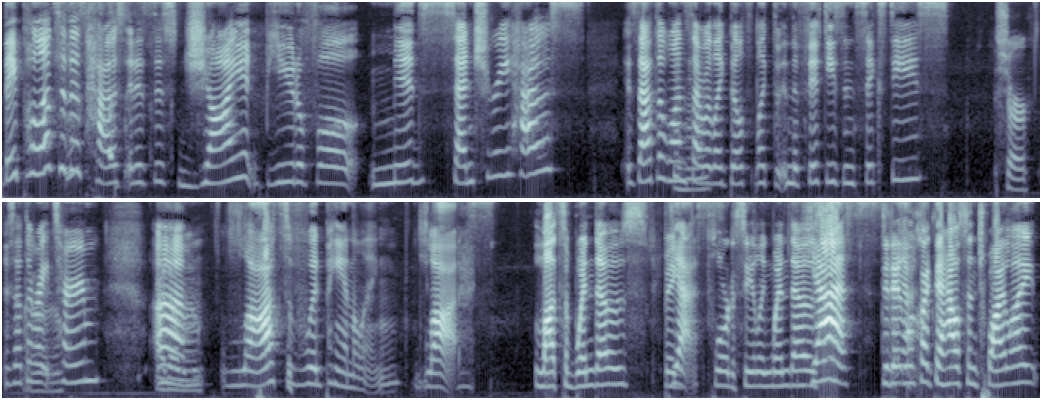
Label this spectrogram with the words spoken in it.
they pull up to this house. It is this giant, beautiful mid-century house. Is that the ones that were like built like in the 50s and 60s? Sure. Is that the I right don't know. term? I don't Um, lots of wood paneling. Lots. Lots of windows. Big Yes. floor to ceiling windows. Yes. Did it Yeah. look like the house in Twilight?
